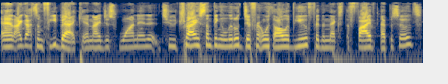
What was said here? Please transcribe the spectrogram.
and I got some feedback, and I just wanted to try something a little different with all of you for the next five episodes.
